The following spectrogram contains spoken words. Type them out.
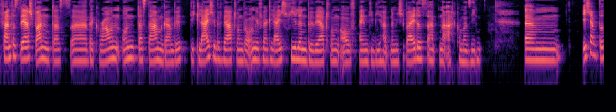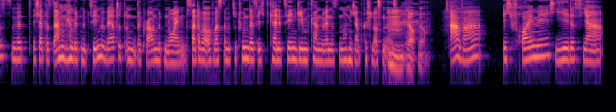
fand es sehr spannend, dass äh, The Crown und das Damen Gambit die gleiche Bewertung bei ungefähr gleich vielen Bewertungen auf IMDb hat, nämlich beides hat eine 8,7. Ähm, Ich habe das mit, ich habe das Damengambit mit 10 bewertet und The Crown mit 9. Das hat aber auch was damit zu tun, dass ich keine 10 geben kann, wenn es noch nicht abgeschlossen ist. Mm, ja, ja. Aber ich freue mich jedes Jahr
